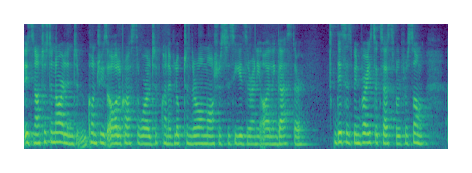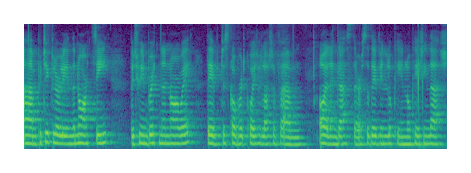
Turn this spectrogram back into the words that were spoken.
it's not just in Ireland. Countries all across the world have kind of looked in their own waters to see is there any oil and gas there. This has been very successful for some, um, particularly in the North Sea between Britain and Norway. They've discovered quite a lot of um, oil and gas there, so they've been looking and locating that.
